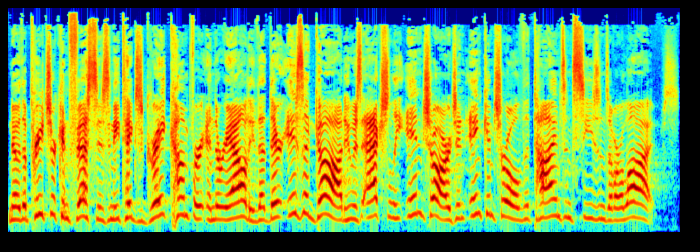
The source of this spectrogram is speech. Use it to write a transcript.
No, the preacher confesses and he takes great comfort in the reality that there is a God who is actually in charge and in control of the times and seasons of our lives.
